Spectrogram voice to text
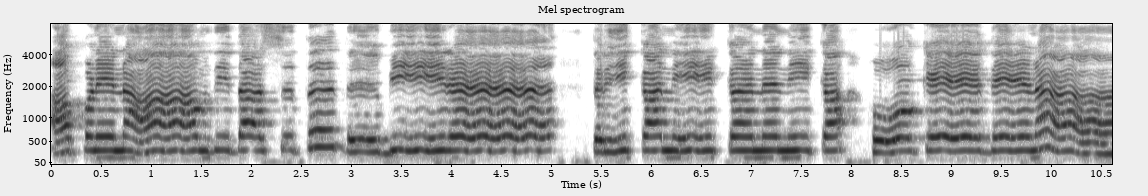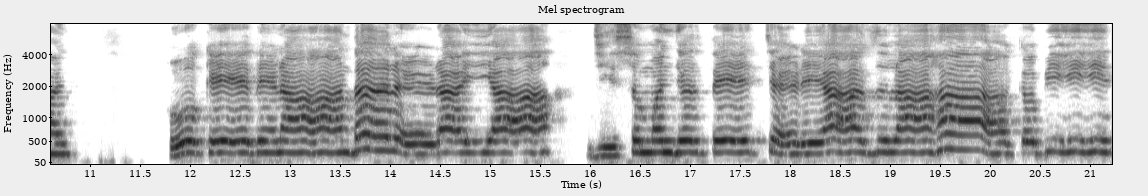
ਆਪਣੇ ਨਾਮ ਦੀ ਦਸ ਤਦਬੀਰ ਤਰੀਕਾ ਨੀਕਨ ਨੀਕਾ ਹੋ ਕੇ ਦੇਣਾ, ਹੋ ਕੇ ਦੇਣਾ ਦਰੜਾਈਆ। ਜਿਸ ਮੰਜ਼ਲ ਤੇ ਚੜਿਆ ਜ਼ੁਲਾਹਾ ਕਬੀਰ,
